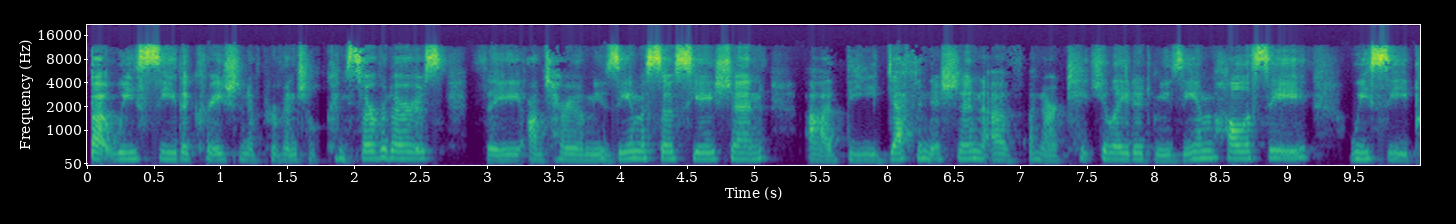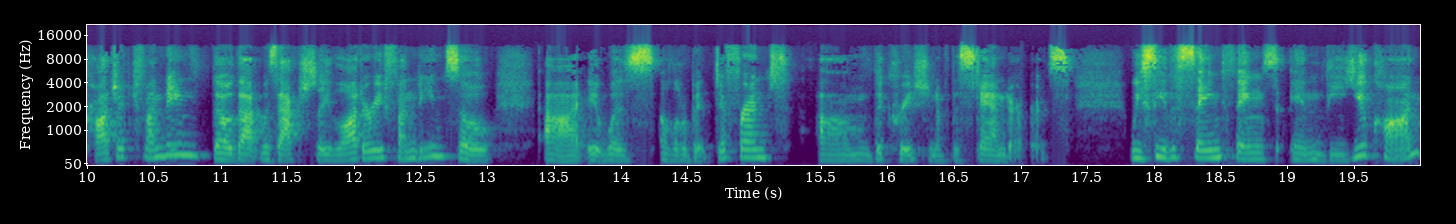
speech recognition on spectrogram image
but we see the creation of provincial conservators, the Ontario Museum Association, uh, the definition of an articulated museum policy. We see project funding, though that was actually lottery funding, so uh, it was a little bit different, um, the creation of the standards. We see the same things in the Yukon,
